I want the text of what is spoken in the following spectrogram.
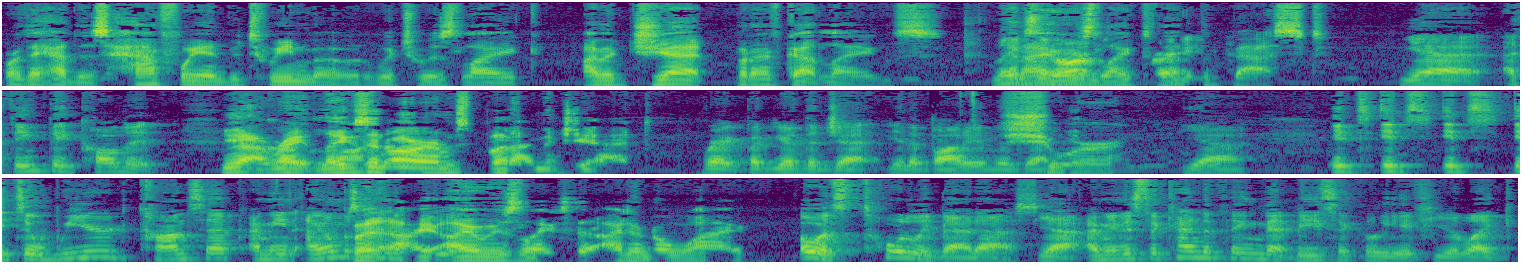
or they had this halfway in between mode, which was like I'm a jet but I've got legs, legs and I always arms, liked right? that the best. Yeah, I think they called it Yeah, right. Legs and arms, but I'm a jet. right, but you're the jet. You're the body of the jet. Sure, Yeah, it's it's it's it's a weird concept. I mean, I almost but I, I always liked that. I don't know why. Oh, it's totally badass. Yeah. I mean, it's the kind of thing that basically, if you're like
